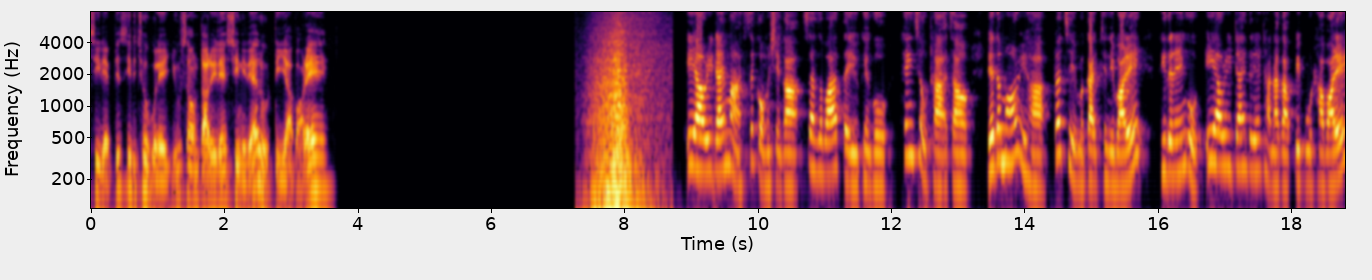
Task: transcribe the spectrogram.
ရှိတဲ့ပစ္စည်းတချို့ကိုလည်းယူဆောင်တာတွေလည်းရှိနေတယ်လို့သိရပါတယ်။ AR တိုင်းမှာစစ်ကော်မရှင်ကစံစဘာတည်ယူခင်ကိုထိန်းချုပ်ထားအကြောင်းဒေသမားတွေဟာတွက်ချေမကိုက်ဖြစ်နေပါတယ်ဒီသတင်းကို AR တိုင်းသတင်းဌာနကပေးပို့ထားပါတယ်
